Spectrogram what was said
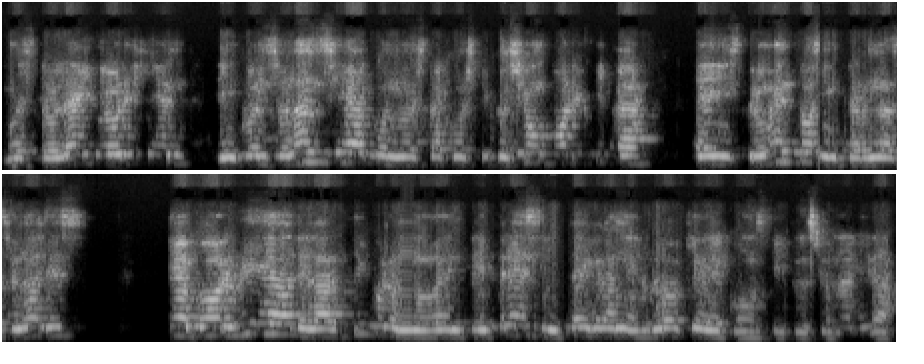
Nuestra ley de origen en consonancia con nuestra constitución política e instrumentos internacionales que por vía del artículo 93 integran el bloque de constitucionalidad.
